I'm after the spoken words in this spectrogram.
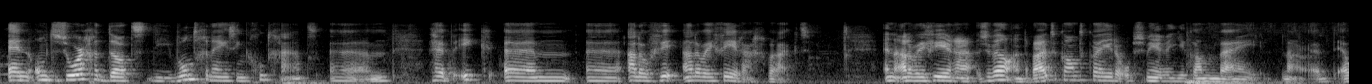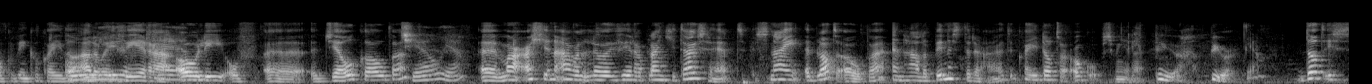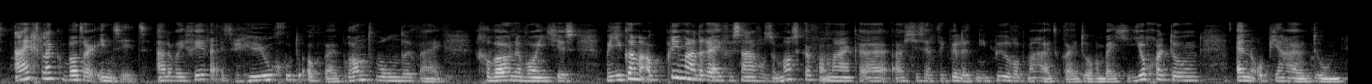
En om te zorgen dat die wondgenezing goed gaat, ehm, heb ik um, aloe, aloe vera gebruikt. En aloe vera, zowel aan de buitenkant kan je erop smeren. Je kan bij, nou, elke winkel kan je wel olie, aloe vera olie of uh, gel kopen. Gel, ja. Uh, maar als je een aloe vera plantje thuis hebt, snij het blad open en haal het binnenste eruit. Dan kan je dat er ook op smeren. Puur. Puur. Ja. Dat is eigenlijk wat erin zit. Aloe vera is heel goed ook bij brandwonden, bij gewone wondjes. Maar je kan ook prima er even s'avonds een masker van maken. Als je zegt ik wil het niet puur op mijn huid, kan je door een beetje yoghurt doen en op je huid doen.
